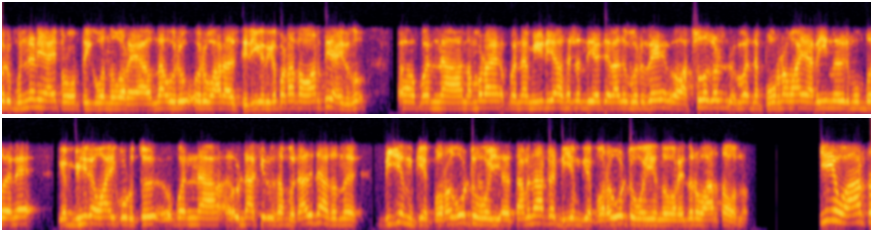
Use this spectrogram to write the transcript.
ഒരു മുന്നണിയായി പ്രവർത്തിക്കുമെന്ന് പറയാവുന്ന ഒരു ഒരു വാർത്ത സ്ഥിരീകരിക്കപ്പെടാത്ത വാർത്തയായിരുന്നു. പിന്നെ നമ്മുടെ പിന്നെ മീഡിയ എന്ത് ചോദിച്ചാൽ അത് വെറുതെ വസ്തുതകൾ പിന്നെ പൂർണമായി അറിയുന്നതിന് മുമ്പ് തന്നെ ഗംഭീരമായി കൊടുത്ത് പിന്നെ ഉണ്ടാക്കിയ ഒരു സംഭവം. അതിനകത്തുനിന്ന് ഡി എം കെ പുറകോട്ട് പോയി തമിഴ്നാട്ടിലെ ഡി എം കെ പുറകോട്ട് പോയി എന്ന് പറയുന്ന ഒരു വാർത്ത വന്നു. ഈ വാർത്ത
